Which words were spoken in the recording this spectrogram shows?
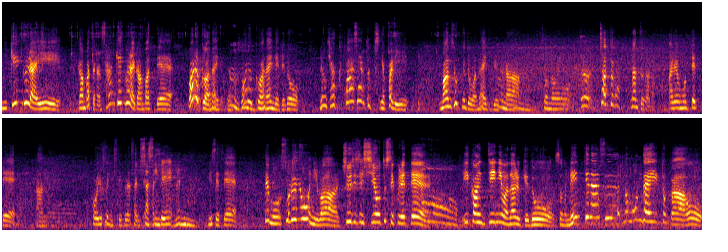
2件ぐらい頑張ったから3件ぐらい頑張って悪くはないんだよ、うん。うん悪くはないんだけどでも100%やっぱり満足度はないっていうか、そのうんちゃんとなんていうのかなあれを持ってってあのこういうふうにしてくださいみたい写な真とかね、うん見せてでもそれの方には忠実にしようとしてくれていい感じにはなるけどそのメンテナンスの問題とかを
